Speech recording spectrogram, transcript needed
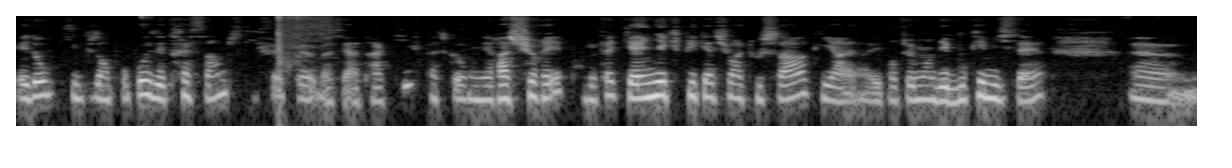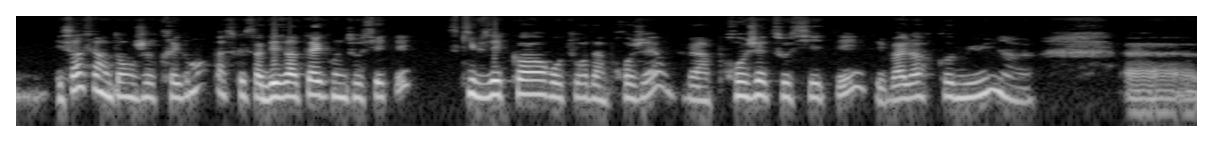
Et donc, qui vous en propose des très simples, ce qui fait que bah, c'est attractif parce qu'on est rassuré par le fait qu'il y a une explication à tout ça, qu'il y a éventuellement des boucs émissaires. Euh, et ça, c'est un danger très grand parce que ça désintègre une société. Ce qui faisait corps autour d'un projet, on avait un projet de société, des valeurs communes, euh,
